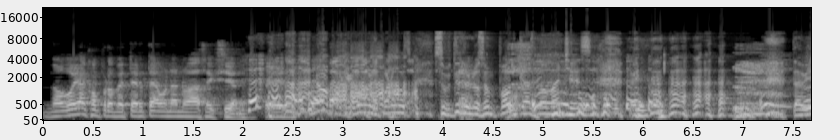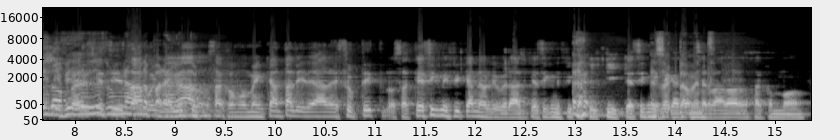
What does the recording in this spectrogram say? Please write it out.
No voy a comprometerte a una nueva sección. No, porque como le ponemos subtítulos a un podcast, no manches. Está bien difícil, es una onda para YouTube. O sea, como me encanta la idea de subtítulos. O sea, ¿qué significa neoliberal? ¿Qué significa pipí? ¿Qué significa conservador? O sea, como...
